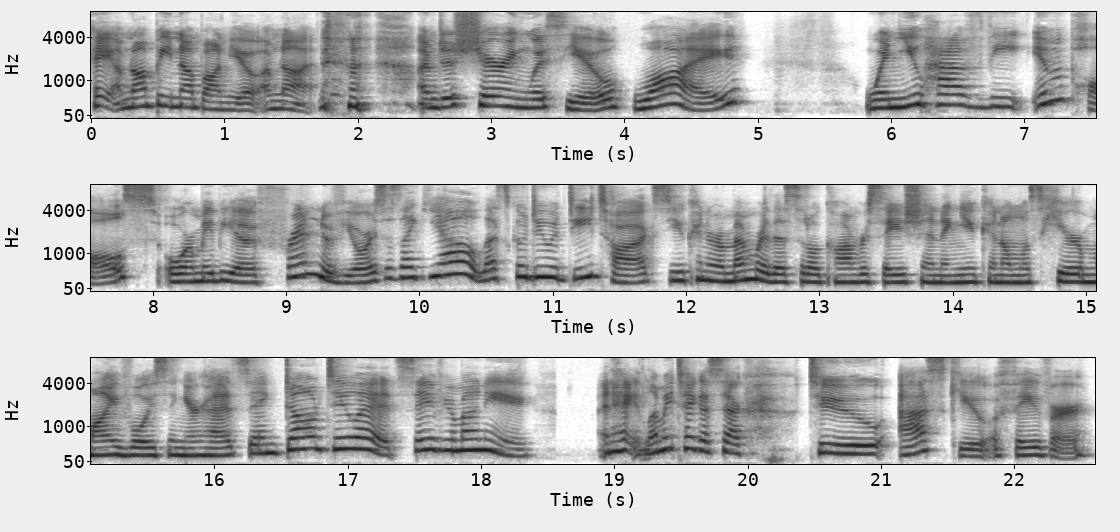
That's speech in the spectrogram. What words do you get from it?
Hey, I'm not beating up on you. I'm not. I'm just sharing with you why when you have the impulse, or maybe a friend of yours is like, yo, let's go do a detox, you can remember this little conversation and you can almost hear my voice in your head saying, don't do it, save your money. And hey, let me take a sec to ask you a favor.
